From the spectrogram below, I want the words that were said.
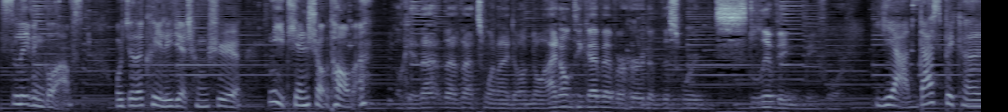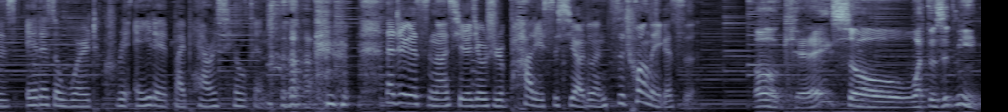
sliving gloves，我觉得可以理解成是逆天手套吧。Okay, that, that that's one I don't know. I don't think I've ever heard of this word sliving before. Yeah, that's because it is a word created by Paris Hilton. 那这个词呢，其实就是帕里斯希尔顿自创的一个词。Okay, so what does it mean?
